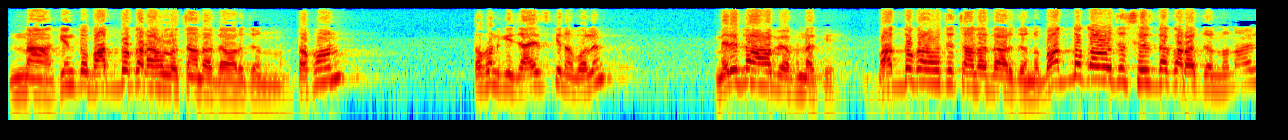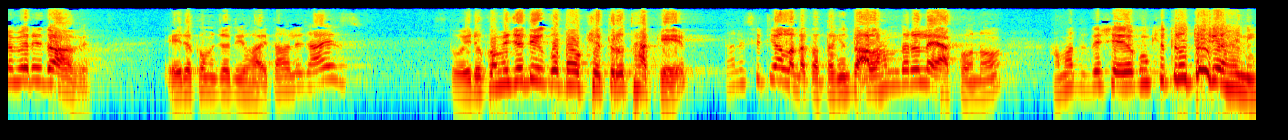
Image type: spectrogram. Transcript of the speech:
না, কিন্তু বাধ্য করা হলো চাঁদা দেওয়ার জন্য। তখন? তখন কি জায়েজ কি না বলেন? মেরে দেওয়া হবে আপনাকে। বাধ্য করা হচ্ছে চাঁদা দেওয়ার জন্য। বাধ্য করা হচ্ছে সেজদা করার জন্য না হলে মেরে দেওয়া হবে। এইরকম যদি হয়, তাহলে জায়েজ। তো এইরকমই যদি কোথাও ক্ষেত্র থাকে, তাহলে সেটি আলাদা কথা। কিন্তু আলহামদুলিল্লাহ এখনও আমাদের দেশে এরকম ক্ষেত্র তৈরি হয়নি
